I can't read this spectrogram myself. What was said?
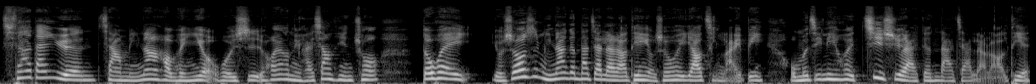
其他单元像“明娜好朋友”或者是“花样女孩向前冲”，都会。有时候是米娜跟大家聊聊天，有时候会邀请来宾。我们今天会继续来跟大家聊聊天。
